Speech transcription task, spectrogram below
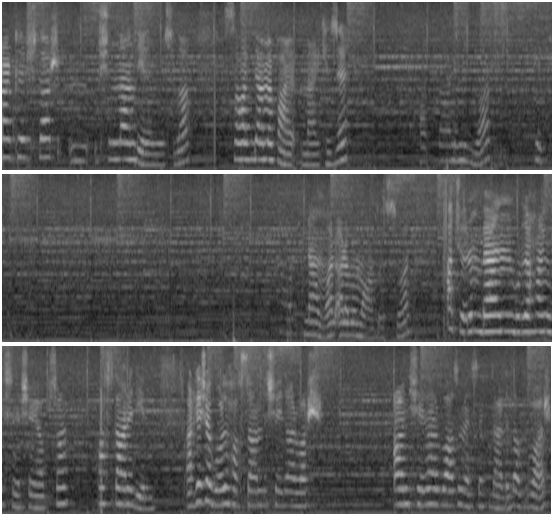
Arkadaşlar ışınlan diyelim mesela. Sahillenme par- merkezi. Hastanemiz var. Falan var. Araba mağazası var. Atıyorum ben burada hangisini şey yapsam hastane diyelim. Arkadaşlar bu arada hastanede şeyler var. Aynı şeyler bazı mesleklerde de var.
